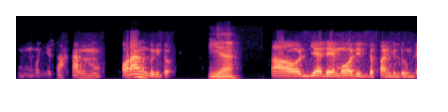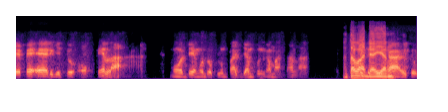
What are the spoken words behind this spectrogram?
menyusahkan orang begitu. Iya, Kalau dia demo di depan gedung DPR gitu, oke lah. Mau demo 24 jam pun nggak masalah. atau ada yang Nah, itu.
